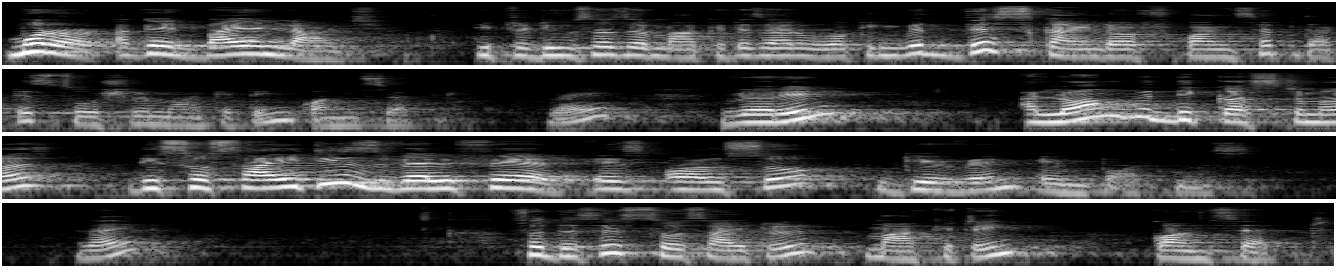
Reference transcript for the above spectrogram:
more or again by and large, the producers or marketers are working with this kind of concept that is social marketing concept, right? Wherein along with the customers, the society's welfare is also given importance, right? So this is societal marketing concept.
